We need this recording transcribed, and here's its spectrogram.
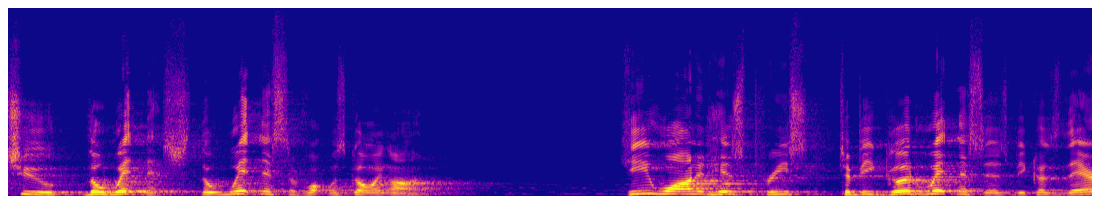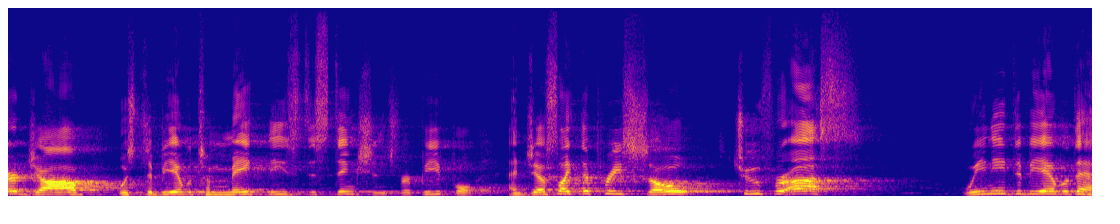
to the witness, the witness of what was going on. He wanted his priests to be good witnesses because their job was to be able to make these distinctions for people. And just like the priests, so true for us. We need to be able to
